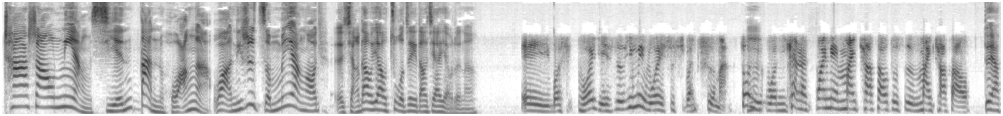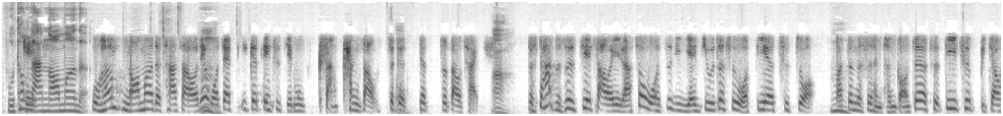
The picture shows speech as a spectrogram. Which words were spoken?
叉烧酿咸蛋黄啊，哇，你是怎么样哦？呃，想到要做这一道佳肴的呢？哎，我我也是，因为我也是喜欢吃嘛。所以你我你看了外面卖叉烧都是卖叉烧，对啊，普通的 normal 的，我很 normal 的叉烧。因为我在一个电视节目上看到这个这这道菜啊。他只是介绍而已啦，说我自己研究，这是我第二次做，啊，真的是很成功。这次第一次比较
